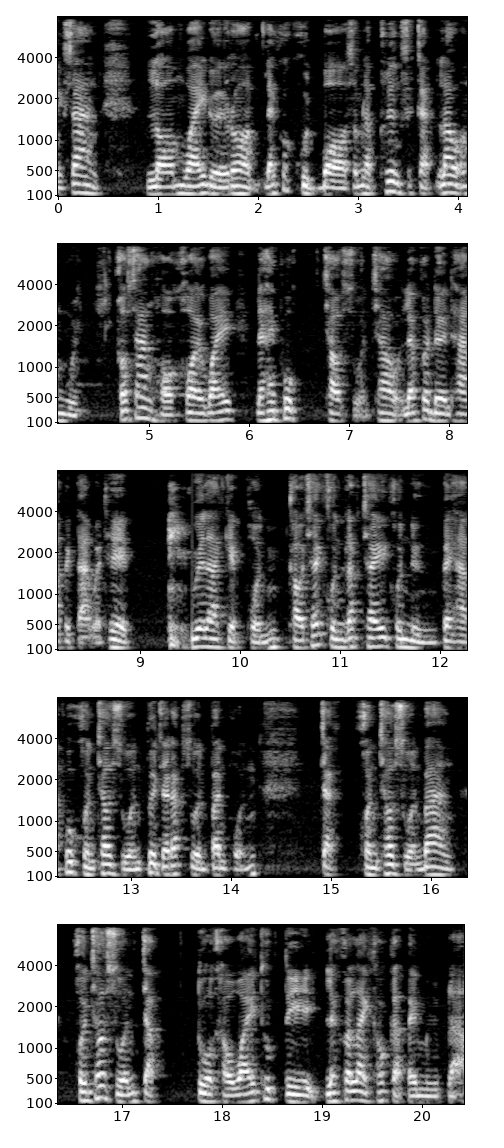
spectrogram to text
งสร้างล้อมไว้โดยรอบ และก็ขุดบ่อสำหรับเครื่องสกัดเหล้าองุ่น เขาสร้างหอคอยไว้และให้พวกชาวสวนเช่า แล้วก็เดินทางไปต่างประเทศ เวลาเก็บผลเขาใช้คนรับใช้คนหนึ่งไปหาผู้คนเช่าสวนเพื่อจะรับส่วนปันผล จากคนเช่าสวนบ้าง คนเช่าสวนจับ ตัวเขาไว้ทุบตี แล้วก็ไล่เขากลับไปมือเปล่า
